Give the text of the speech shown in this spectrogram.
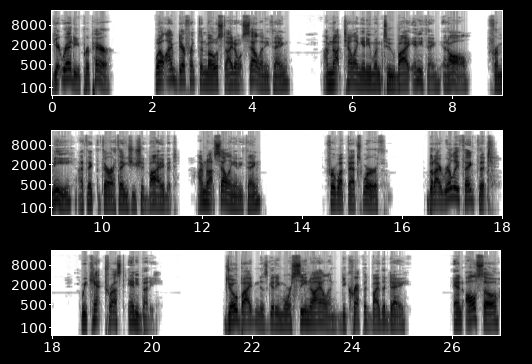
get ready, prepare. Well, I'm different than most. I don't sell anything. I'm not telling anyone to buy anything at all. From me, I think that there are things you should buy, but I'm not selling anything for what that's worth. But I really think that we can't trust anybody. Joe Biden is getting more senile and decrepit by the day. And also,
